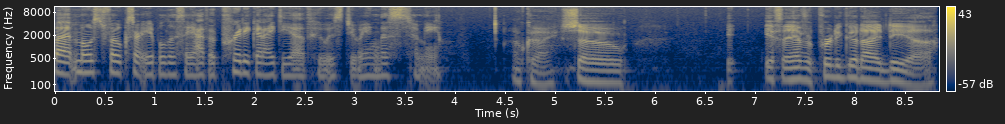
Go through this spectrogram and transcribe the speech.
But most folks are able to say, I have a pretty good idea of who is doing this to me. Okay, so if they have a pretty good idea,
